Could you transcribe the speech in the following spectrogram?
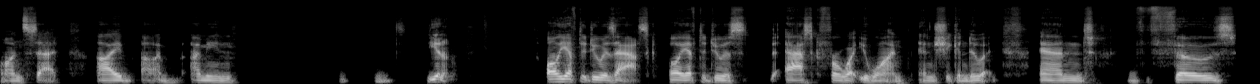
on set. I, I, I mean, you know, all you have to do is ask. All you have to do is ask for what you want, and she can do it. And those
